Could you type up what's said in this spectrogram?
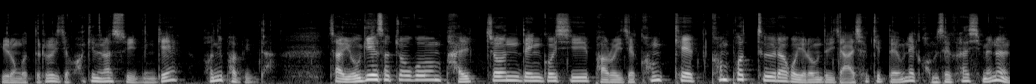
이런 것들을 이제 확인을 할 수 있는 게 honeypot입니다. 자 여기에서 조금 발전된 것이 바로 이제 컨캣 Conpot이라고 여러분들이 이제 아셨기 때문에 검색을 하시면은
